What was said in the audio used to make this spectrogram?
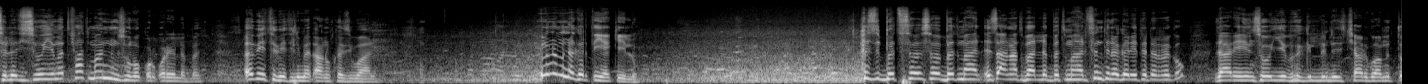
ስለዚህ ሰውዬ መጥፋት ማንም ሰው መቆርቆር የለበት። እቤት ቤት ሊመጣ ነው ከዚህ በኋላ ምንም ነገር ጥያቄ የለው። ህዝብ በተሰበሰበበት መሀል ህጻናት ባለበት መሀል ስንት ነገር የተደረገው ዛሬ ይህን ሰውዬ በግል እንደዚህ አድርጎ አምጥቶ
